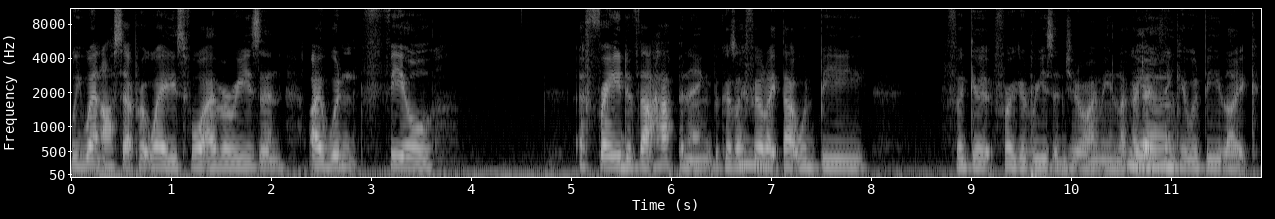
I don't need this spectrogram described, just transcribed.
we went our separate ways for whatever reason, I wouldn't feel afraid of that happening because I feel Mm. like that would be for good for a good reason. Do you know what I mean? Like I Yeah. don't think it would be like,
